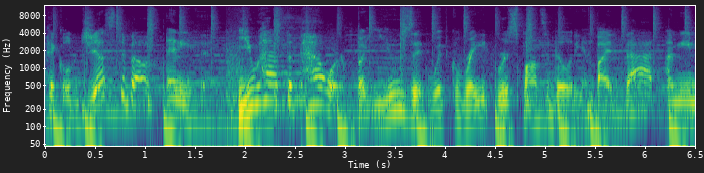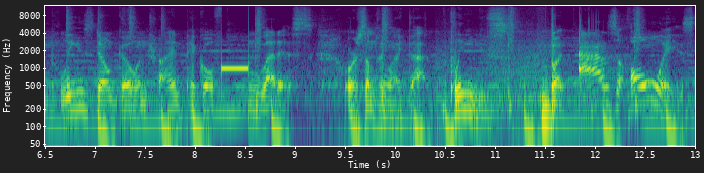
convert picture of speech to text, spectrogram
Pickle just about anything. You have the power, but use it with great responsibility. And by that, I mean please don't go and try and pickle lettuce or something like that. Please. But as always,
